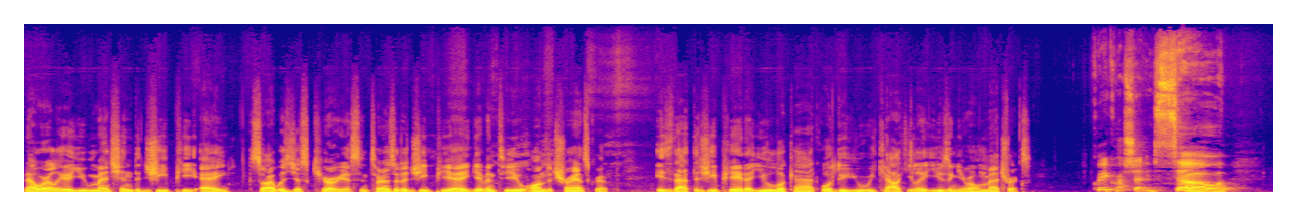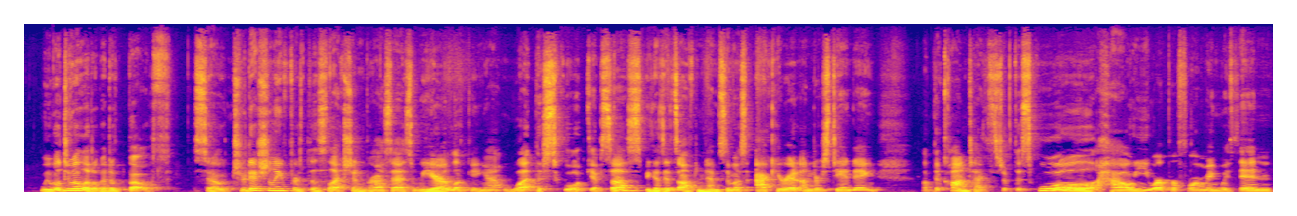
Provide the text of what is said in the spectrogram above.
Now, earlier you mentioned the GPA. So I was just curious in terms of the GPA given to you on the transcript, is that the GPA that you look at, or do you recalculate using your own metrics? Great question. So we will do a little bit of both. So traditionally for the selection process, we are looking at what the school gives us because it's oftentimes the most accurate understanding of the context of the school, how you are performing within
